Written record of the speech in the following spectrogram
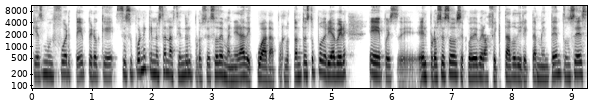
que es muy fuerte, pero que se supone que no están haciendo el proceso de manera adecuada. Por lo tanto, esto podría ver, eh, pues eh, el proceso se puede ver afectado directamente. Entonces,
